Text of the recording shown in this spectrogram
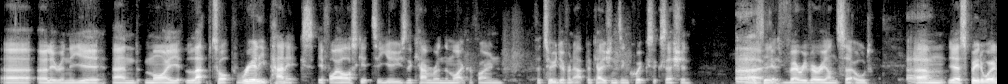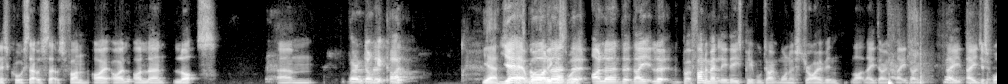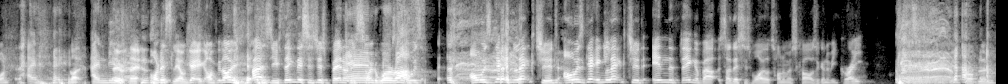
uh, earlier in the year, and my laptop really panics if I ask it to use the camera and the microphone for two different applications in quick succession. Uh, uh, it gets very, very unsettled. Uh, um, yeah, speed awareness course that was that was fun. I I, I learned lots. Um, Learn don't the, get caught. The, yeah, yeah. Well, I learned one. that I learned that they look, but fundamentally, these people don't want us driving. Like they don't, they don't they they just want. I, like, I knew. They're, they're, honestly, I'm getting. I'm like, Baz, you think this has just been on his soapbox? We're off. I was, I was getting lectured. I was getting lectured in the thing about. So this is why autonomous cars are going to be great. This isn't going to be a problem.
